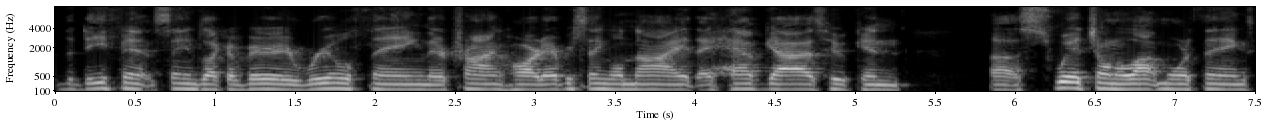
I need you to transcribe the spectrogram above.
the defense seems like a very real thing. They're trying hard every single night. They have guys who can uh, switch on a lot more things.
